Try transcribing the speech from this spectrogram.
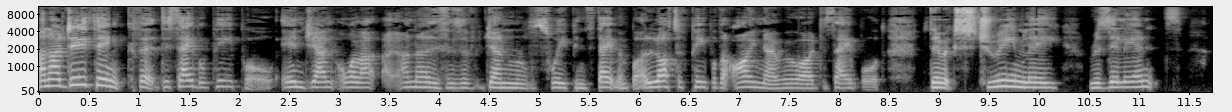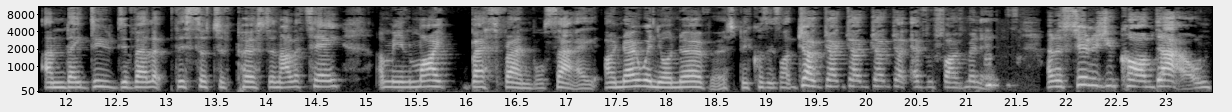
And I do think that disabled people, in gen, well, I, I know this is a general sweeping statement, but a lot of people that I know who are disabled, they're extremely resilient and they do develop this sort of personality. I mean, my best friend will say, I know when you're nervous because it's like joke, joke, joke, joke, joke every five minutes. and as soon as you calm down,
